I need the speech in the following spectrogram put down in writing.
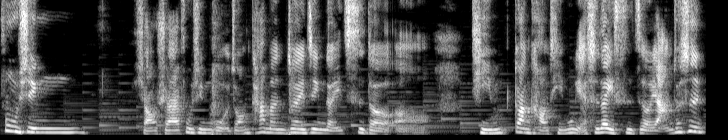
复兴小学还复兴国中，他们最近的一次的呃题段考题目也是类似这样，就是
